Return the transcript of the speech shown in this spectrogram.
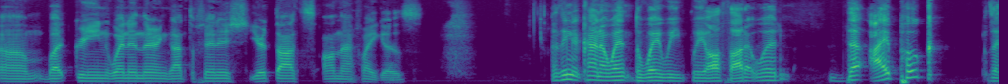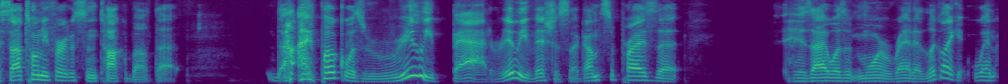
Um, but Green went in there and got the finish. Your thoughts on that fight goes? I think it kind of went the way we we all thought it would. The eye poke, because I saw Tony Ferguson talk about that. The eye poke was really bad, really vicious. Like I'm surprised that his eye wasn't more red. It looked like it went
